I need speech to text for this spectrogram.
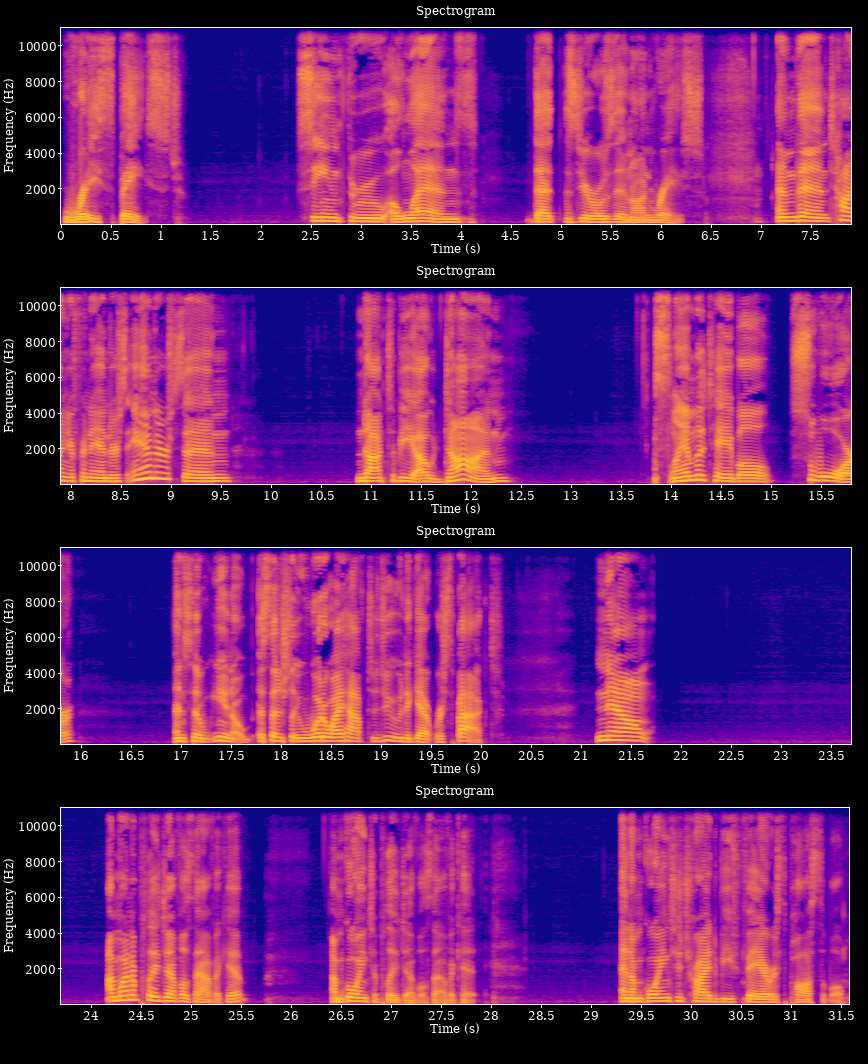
race based seen through a lens that zeroes in on race and then Tania Fernandes Anderson not to be outdone slammed the table, swore, and said, you know, essentially, what do I have to do to get respect? Now, I'm going to play devil's advocate. I'm going to play devil's advocate. And I'm going to try to be fair as possible.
